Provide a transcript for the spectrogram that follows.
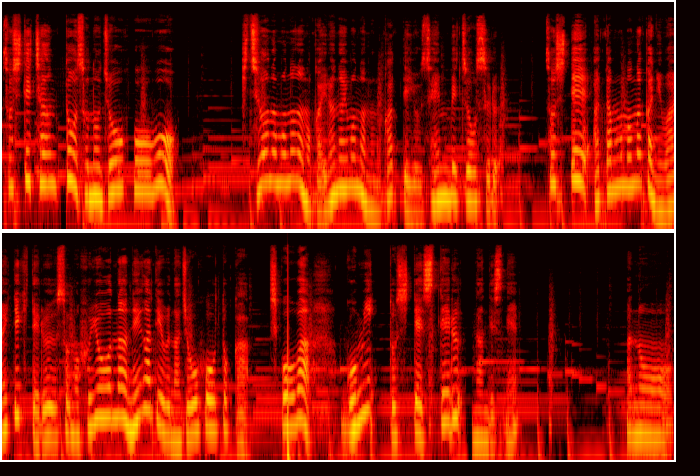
そしてちゃんとその情報を必要なものなのかいらないものなのかっていう選別をするそして頭の中に湧いてきてるその不要なネガティブな情報とか思考はゴミとして捨てるなんですね。あの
